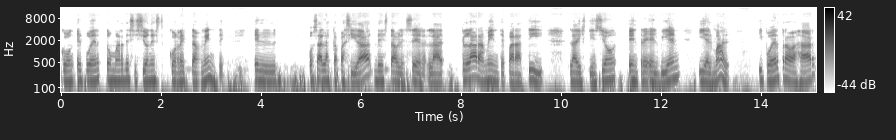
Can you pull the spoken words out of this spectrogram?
con el poder tomar decisiones correctamente, el, o sea, la capacidad de establecer la claramente para ti la distinción entre el bien y el mal y poder trabajar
